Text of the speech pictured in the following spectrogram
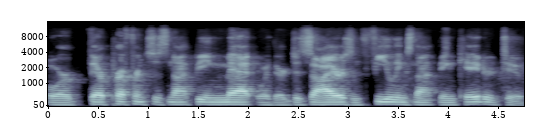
or their preferences not being met or their desires and feelings not being catered to.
